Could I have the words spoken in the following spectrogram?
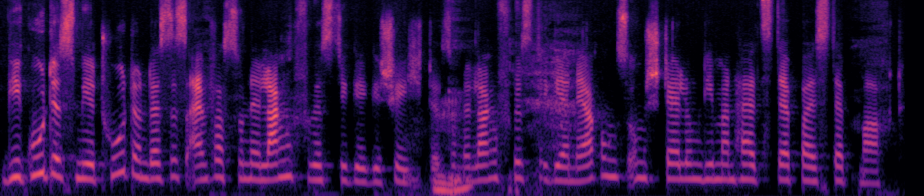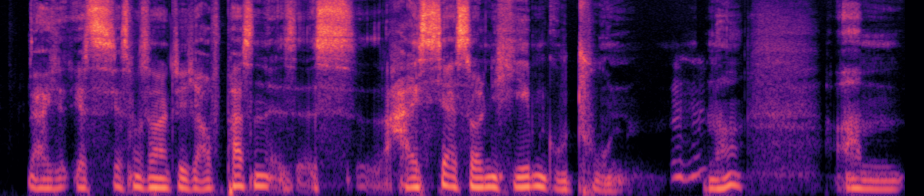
wie gut es mir tut. Und das ist einfach so eine langfristige Geschichte, so Mhm. eine langfristige Ernährungsumstellung, die man halt Step by Step macht. Ja, jetzt, jetzt muss man natürlich aufpassen. Es, es heißt ja, es soll nicht jedem gut tun. Mhm. Ne? Ähm,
